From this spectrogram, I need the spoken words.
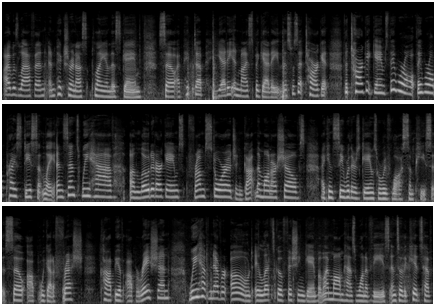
I was laughing and picturing us playing this game. So I picked up Yeti in My Spaghetti. This was at Target. The Target games, they were all they were all priced decently. And since we have unloaded our games from storage and gotten them on our shelves, I can see where there's games where we've lost some pieces. So we got a fresh copy of Operation. We have never owned a Let's Go Fishing game, but my mom has one of these, and so the kids have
